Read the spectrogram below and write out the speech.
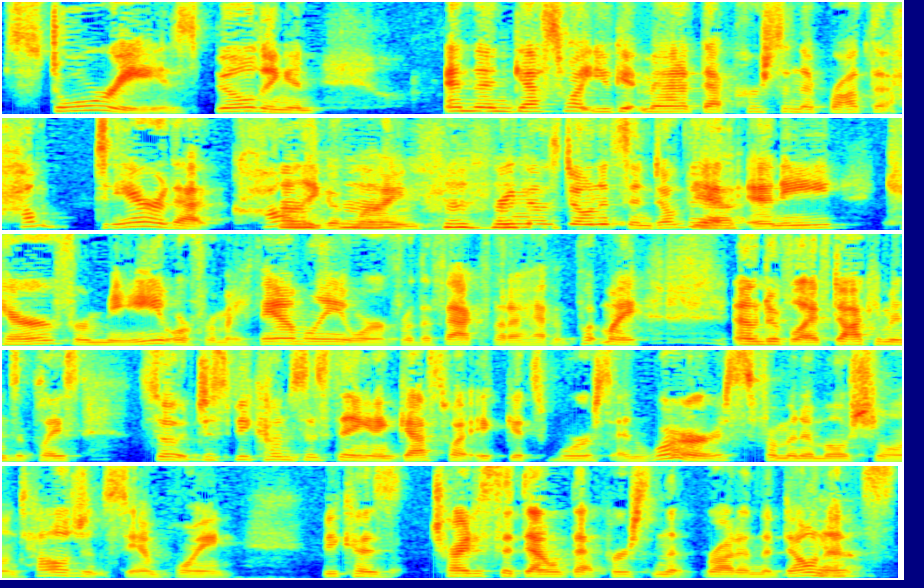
story is building and and then guess what you get mad at that person that brought the how dare that colleague mm-hmm. of mine bring those donuts in don't they yeah. have any care for me or for my family or for the fact that i haven't put my end of life documents in place so it just becomes this thing and guess what it gets worse and worse from an emotional intelligence standpoint because try to sit down with that person that brought in the donuts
